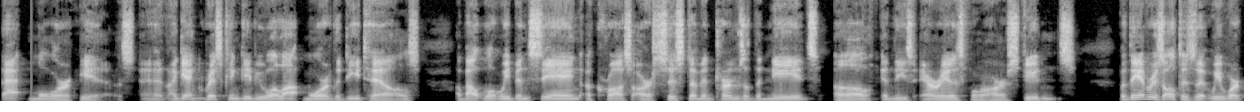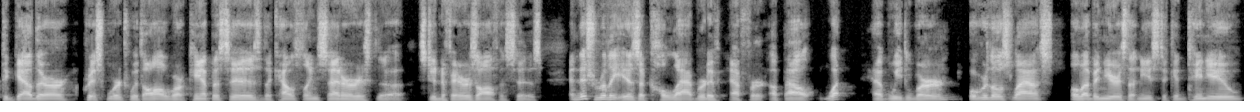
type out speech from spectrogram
that more is. And again, Chris can give you a lot more of the details about what we've been seeing across our system in terms of the needs of in these areas for our students. But the end result is that we work together. Chris worked with all of our campuses, the counseling centers, the student affairs offices. And this really is a collaborative effort about what have we learned over those last 11 years that needs to continue?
